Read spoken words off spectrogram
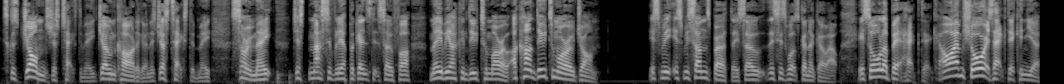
it's because John's just texted me. Joan Cardigan has just texted me. Sorry, mate, just massively up against it so far. Maybe I can do tomorrow. I can't do tomorrow, John. It's me. It's my son's birthday, so this is what's going to go out. It's all a bit hectic. Oh, I'm sure it's hectic in your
